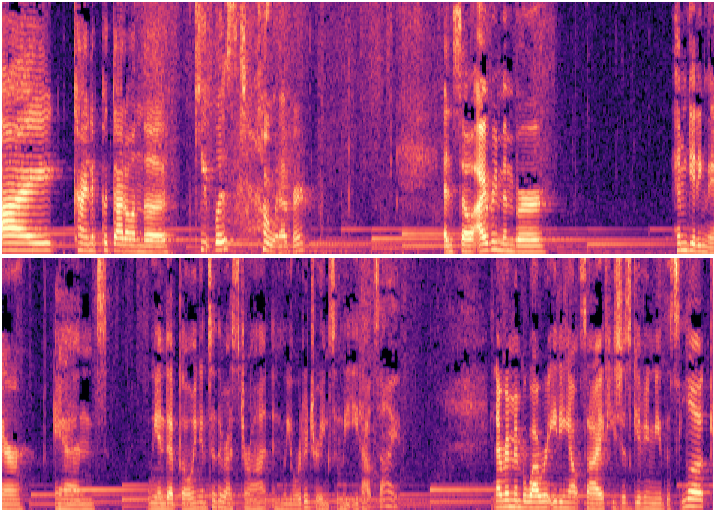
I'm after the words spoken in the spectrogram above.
I kind of put that on the cute list or whatever. And so I remember him getting there, and we end up going into the restaurant and we order drinks and we eat outside. And I remember while we're eating outside, he's just giving me this look,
